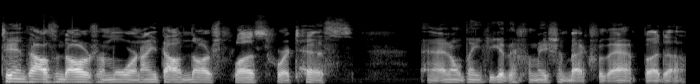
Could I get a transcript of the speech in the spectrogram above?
ten thousand dollars or more, ninety thousand dollars plus for a test. And I don't think you get the information back for that, but uh,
